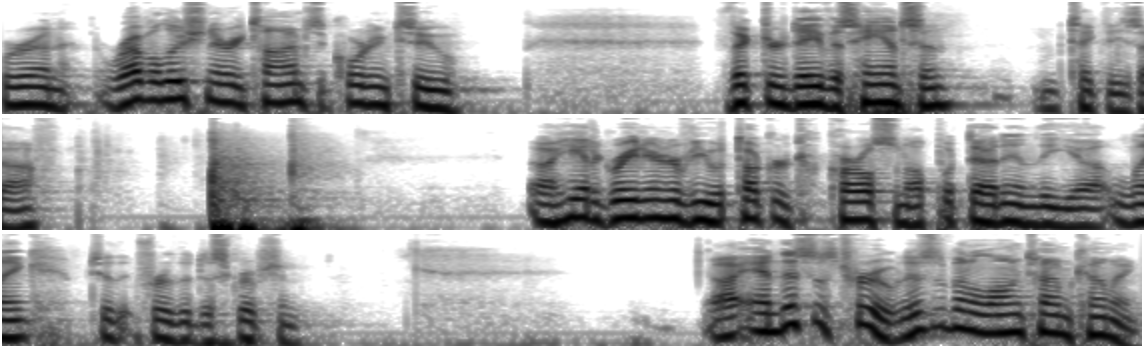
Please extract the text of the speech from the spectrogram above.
We're in revolutionary times, according to Victor Davis Hanson. Take these off. Uh, he had a great interview with Tucker Carlson. I'll put that in the uh, link to the, for the description. Uh, and this is true. This has been a long time coming.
